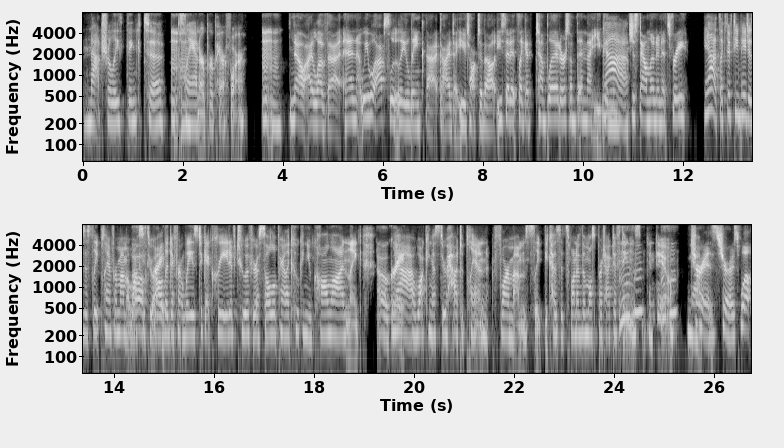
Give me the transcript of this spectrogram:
naturally think to Mm-mm. plan or prepare for. Mm-mm. No, I love that. And we will absolutely link that guide that you talked about. You said it's like a template or something that you can yeah. just download and it's free. Yeah, it's like 15 pages of sleep plan for mom. It walks oh, you through great. all the different ways to get creative too. If you're a solo parent, like who can you call on? Like, oh, great. Yeah, walking us through how to plan for mom's sleep because it's one of the most protective things mm-hmm. you can do. Mm-hmm. Yeah. Sure is. Sure is. Well,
